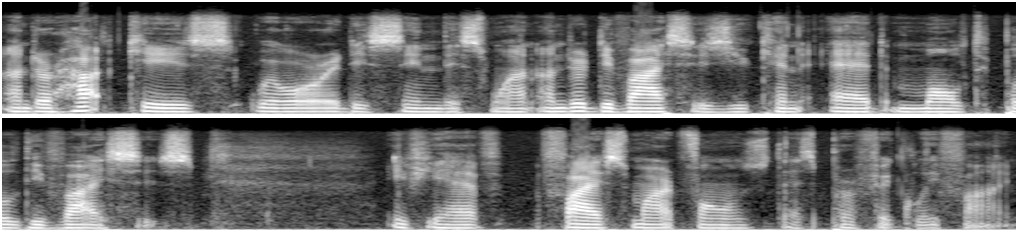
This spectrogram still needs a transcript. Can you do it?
under hotkeys we've already seen this one. Under devices you can add multiple devices. If you have five smartphones that's perfectly fine.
